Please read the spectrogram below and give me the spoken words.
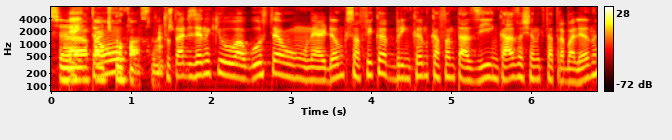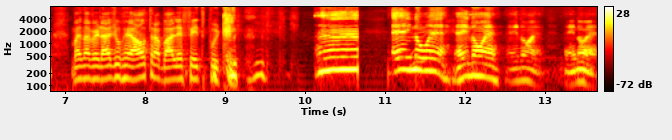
Essa é, É, a então, parte que eu faço. Tu tá dizendo que o Augusto é um nerdão que só fica brincando com a fantasia em casa, achando que tá trabalhando, mas na verdade o real trabalho é feito por ti. É e não é, é e não é, é e não é. É e não é.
